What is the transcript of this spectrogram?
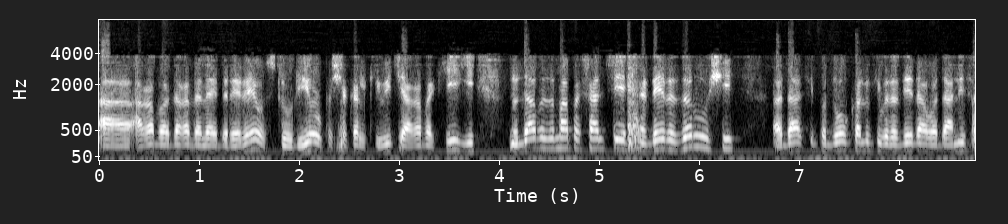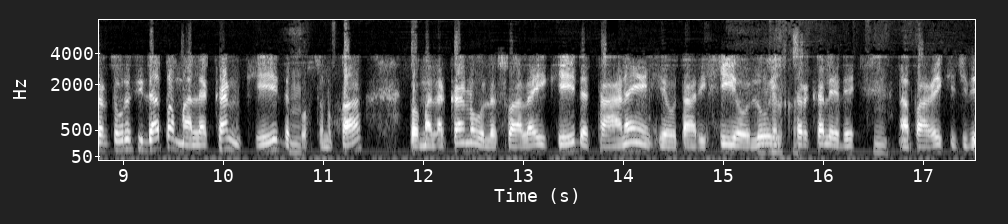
هغه به دغه د لایبرری او سټوډیو په شکل کې وی چې هغه به کیږي نو دا به زما په خیال چې ډیر ضرور شي دا چې په دوه کلو کې به د دې د ودانی سرته ورسی دا په ملکن کې د پښتونخوا په ملکن ولسوالۍ کې د تانه یو تاریخي او لوی سرکل دی پاره کې چې د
